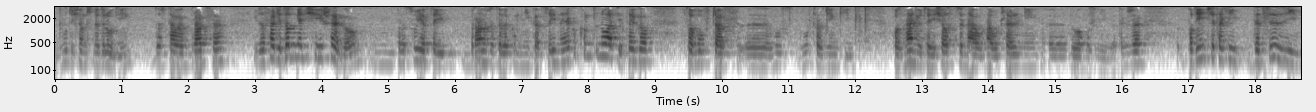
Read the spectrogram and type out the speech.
2002, dostałem pracę i w zasadzie do dnia dzisiejszego pracuję w tej branży telekomunikacyjnej jako kontynuację tego, co wówczas, e, wówczas dzięki poznaniu tej siostry na, na uczelni e, było możliwe. Także podjęcie takiej decyzji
